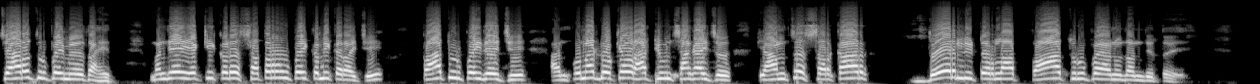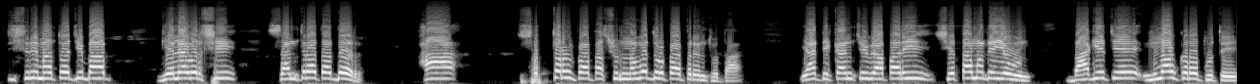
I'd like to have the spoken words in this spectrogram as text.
चारच रुपये मिळत आहेत. म्हणजे एकीकडे सतरा रुपये कमी करायचे पाच रुपये द्यायचे आणि पुन्हा डोक्यावर हात ठेवून सांगायचं की आमचं सरकार दर लिटरला पाच रुपये अनुदान देत आहे तिसरी महत्वाची बाब गेल्या वर्षी संत्र्याचा दर हा सत्तर रुपयापासून नव्वद रुपयापर्यंत होता. या ठिकाणचे व्यापारी शेतामध्ये येऊन बागेचे लिलाव करत होते.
